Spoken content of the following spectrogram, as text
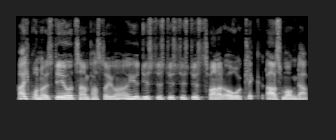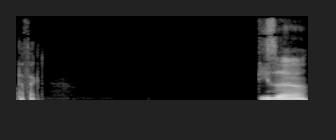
Ah, ich brauche neues Deo, Zahnpasta, ja, hier dies, dies, dies, dies, dies, 200 Euro, klick, ah, ist morgen da, perfekt. diese,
